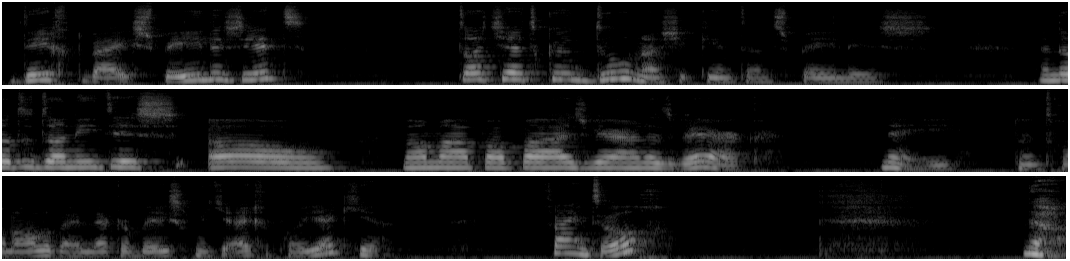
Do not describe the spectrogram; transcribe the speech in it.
dicht bij spelen zit, dat je het kunt doen als je kind aan het spelen is? En dat het dan niet is, oh, mama, papa is weer aan het werk. Nee, je bent gewoon allebei lekker bezig met je eigen projectje. Fijn toch? Nou,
